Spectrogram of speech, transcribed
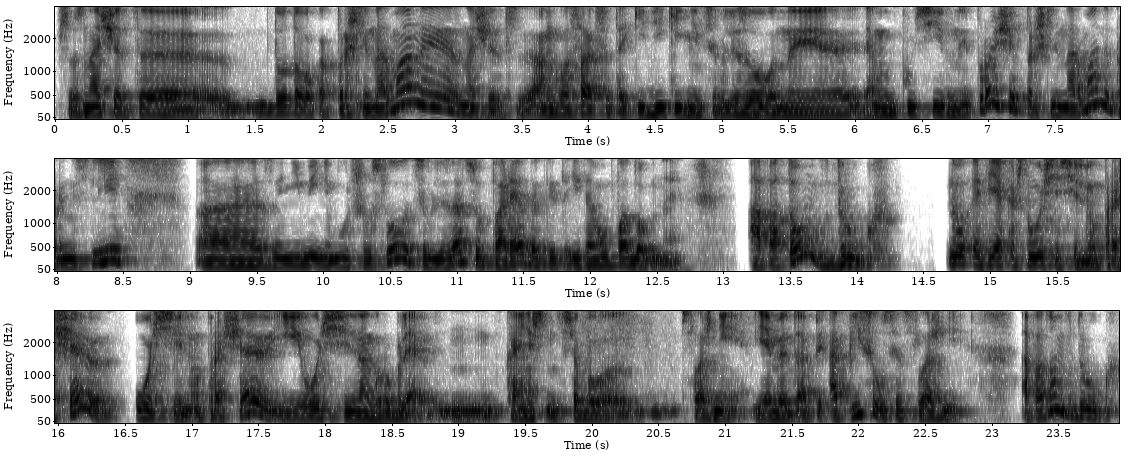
что, значит, э, до того, как пришли норманы, значит, англосаксы такие дикие, нецивилизованные, там, импульсивные и прочее, пришли норманы, принесли э, за неимением лучших условий цивилизацию, порядок и, и тому подобное. А потом вдруг ну, это я, конечно, очень сильно упрощаю, очень сильно упрощаю и очень сильно огрубляю. Конечно, все было сложнее. Я имею в виду, описывалось это сложнее. А потом вдруг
